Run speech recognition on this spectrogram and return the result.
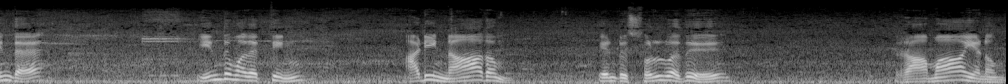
இந்த இந்து மதத்தின் அடிநாதம் என்று சொல்வது ராமாயணம்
